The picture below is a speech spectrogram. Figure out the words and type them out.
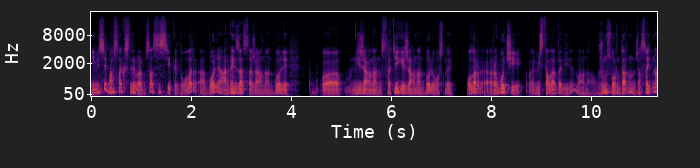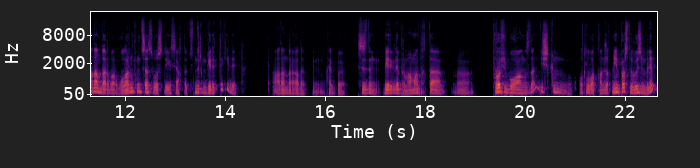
Немесе басқа кісілер бар мысалы сіз секілді олар более организация жағынан более не жағынан стратегия жағынан более осындай олар рабочий месталарда дейді бағана жұмыс орындарын жасайтын адамдар бар олардың функциясы осы деген сияқты түсіндіргім келеді да кейде адамдарға да. Как бы сіздің белгілі бір мамандықта ә, профи болғаныңыздан ешкім ұтылып жатқан жоқ. Мен просто өзім білем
